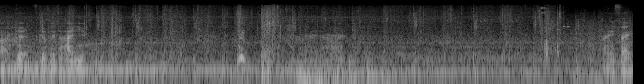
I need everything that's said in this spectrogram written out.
Alright, good. Good place to hide you. Anything?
